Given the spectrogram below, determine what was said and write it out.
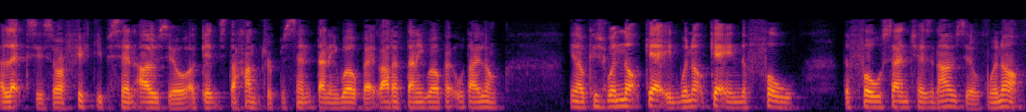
Alexis or a fifty percent Ozil against a hundred percent Danny Welbeck? I'd have Danny Welbeck all day long. You know, because we're not getting we're not getting the full the full Sanchez and Ozil. We're not.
